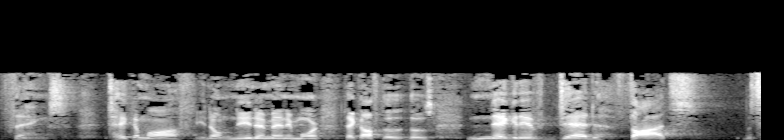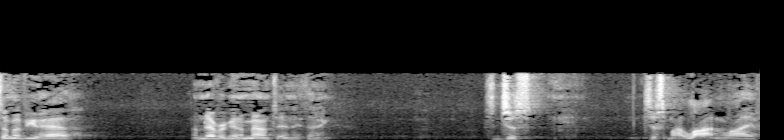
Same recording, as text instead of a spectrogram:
things. Take them off. You don't need them anymore. Take off those, those negative, dead thoughts that some of you have. I'm never going to amount to anything. It's just, just my lot in life.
